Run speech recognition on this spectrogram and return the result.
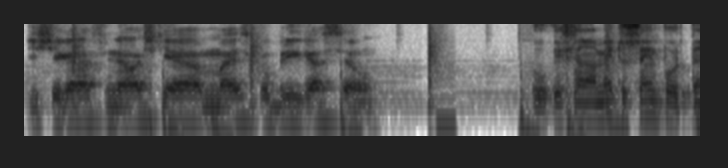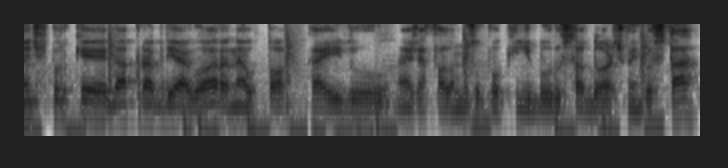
de chegar na final, acho que é mais que obrigação. O questionamento só é importante porque dá para abrir agora, né, o tópico aí do, né, já falamos um pouquinho de Borussia Dortmund. Gostar,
